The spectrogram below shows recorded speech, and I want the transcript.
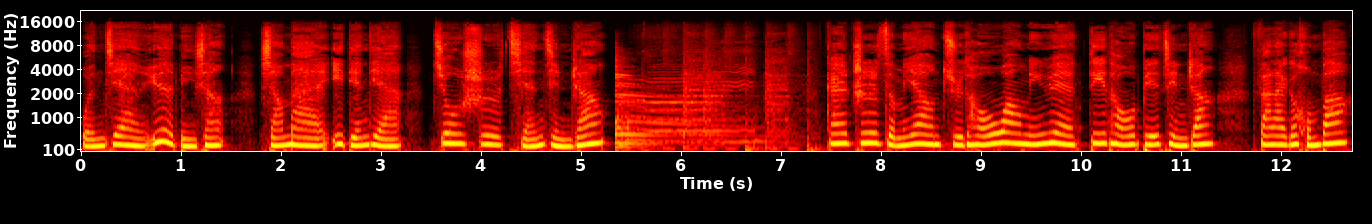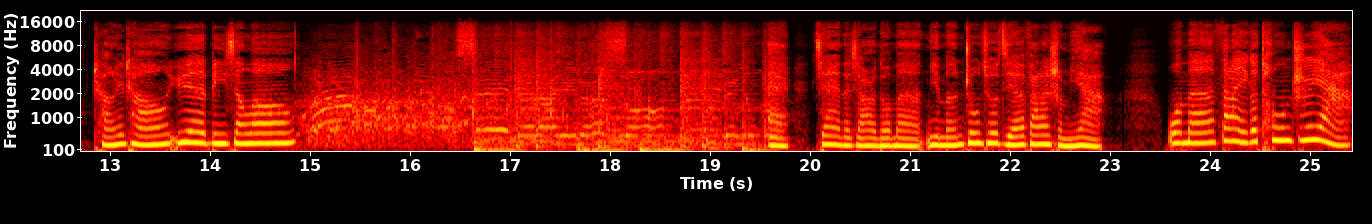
闻见月饼香，想买一点点，就是钱紧张。该知怎么样？举头望明月，低头别紧张。发来个红包，尝一尝月饼香喽！哎，亲爱的小耳朵们，你们中秋节发了什么呀？我们发了一个通知呀。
